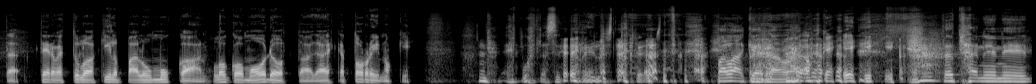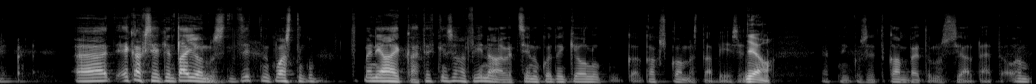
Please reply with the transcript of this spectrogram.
että tervetuloa kilpailuun mukaan. Lokomo odottaa ja ehkä Torinokin. Ei puhuta sitten tarinasta. Pala kerrallaan. Okei. Tätä, niin, niin, ää, ekaksi ei oikein tajunnut. Sitten sitten vasta kun meni aikaa, että hetken se on finaali, että siinä on kuitenkin ollut 200 biisiä. Joo. Että niin se, että kampeutunut sieltä, että, on,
